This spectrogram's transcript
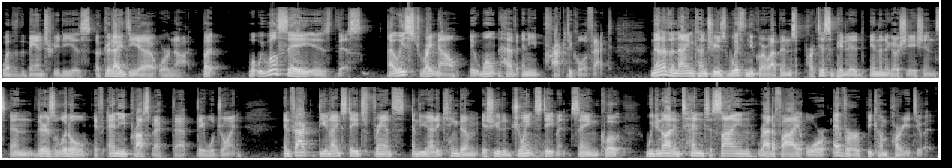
whether the BAN treaty is a good idea or not, but what we will say is this. At least right now, it won't have any practical effect. None of the nine countries with nuclear weapons participated in the negotiations, and there's little, if any, prospect that they will join. In fact, the United States, France, and the United Kingdom issued a joint statement saying, quote, we do not intend to sign, ratify, or ever become party to it.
